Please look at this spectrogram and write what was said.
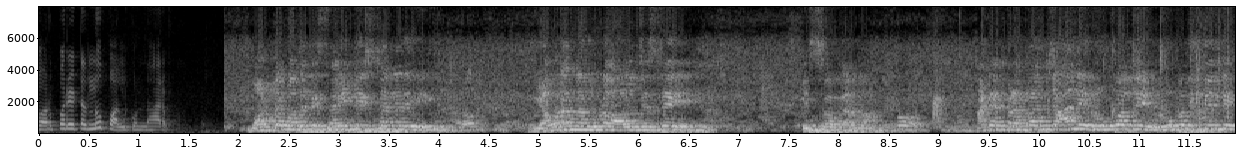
కార్పొరేటర్లు పాల్గొన్నారు. మొట్టమొదటి సైంటిస్ట్ అనేది ఎవరన్నది కూడా ఆలోచిస్తే విశ్వకర్మ. అంటే ప్రపంచాన్ని రూపల్ని రూపదిద్దింది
